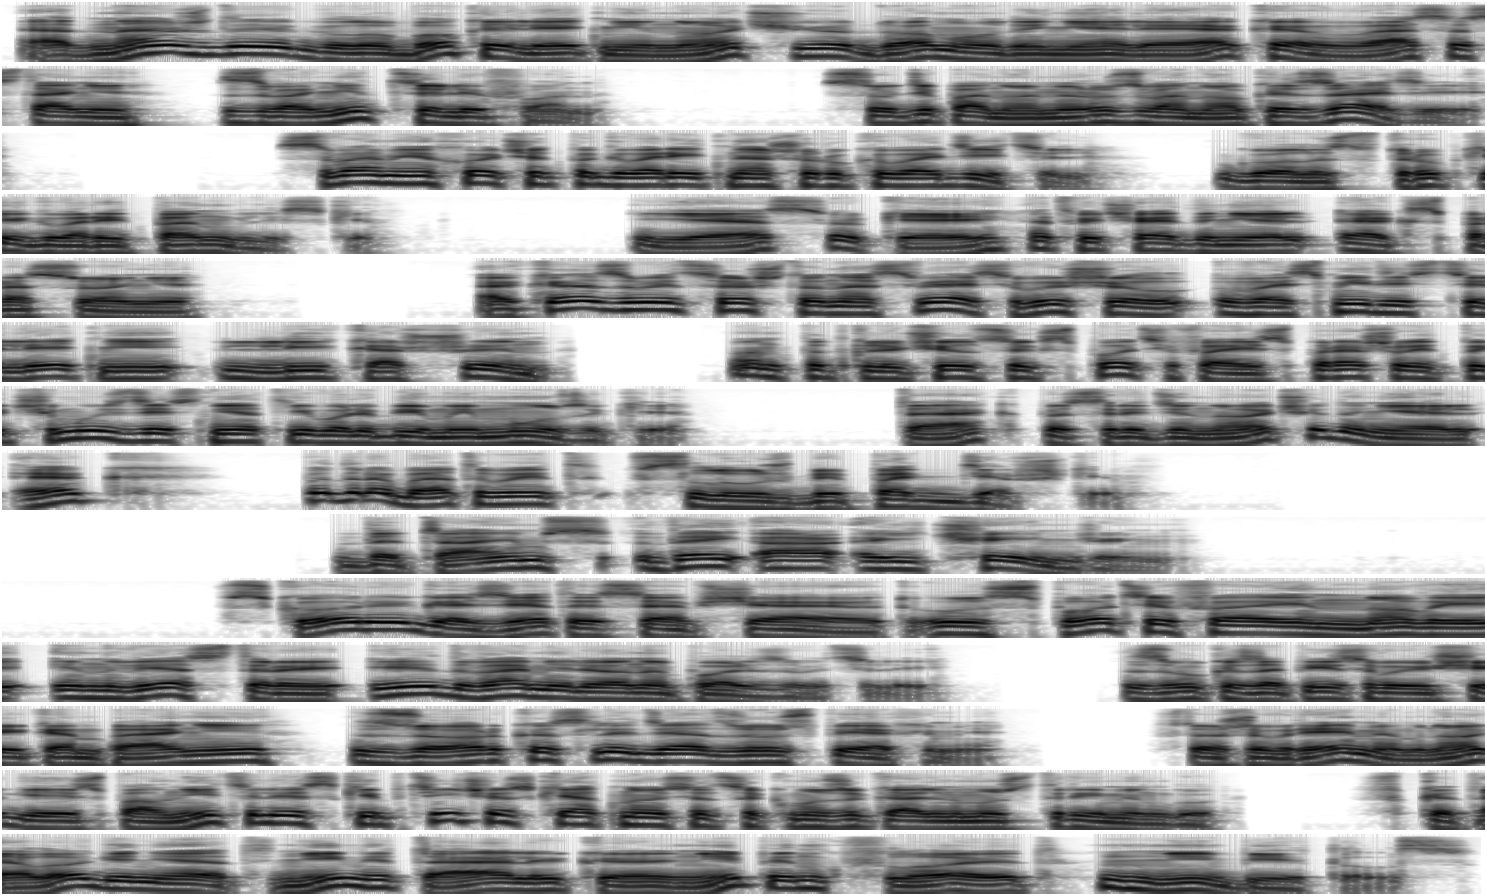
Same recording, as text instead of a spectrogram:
Однажды, глубокой летней ночью, дома у Даниэля Эка в Вассастане звонит телефон. Судя по номеру, звонок из Азии. «С вами хочет поговорить наш руководитель». Голос в трубке говорит по-английски. «Yes, окей», okay», — отвечает Даниэль Эк с просонья. Оказывается, что на связь вышел 80-летний Ли Кашин, он подключился к Spotify и спрашивает, почему здесь нет его любимой музыки. Так, посреди ночи Даниэль Эк подрабатывает в службе поддержки. The times they are a-changing. Вскоре газеты сообщают, у Spotify новые инвесторы и 2 миллиона пользователей. Звукозаписывающие компании зорко следят за успехами. В то же время многие исполнители скептически относятся к музыкальному стримингу, в каталоге нет ни Metallica, ни Pink Floyd, ни Beatles.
